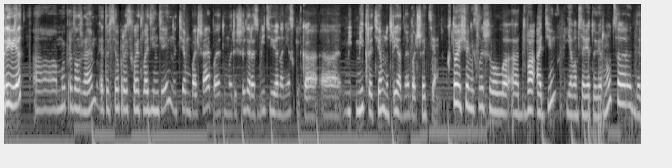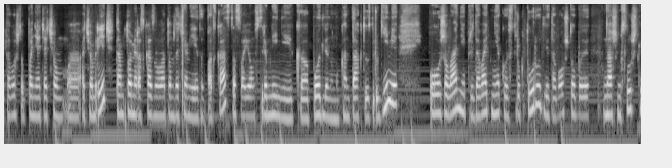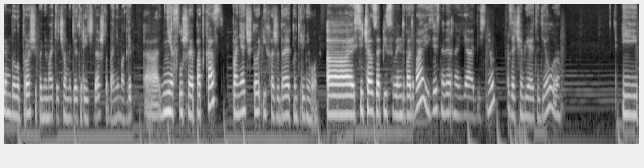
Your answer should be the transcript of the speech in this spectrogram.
Привет! А, мы продолжаем. Это все происходит в один день, но тема большая, поэтому решили разбить ее на несколько а, микротем внутри одной большой темы. Кто еще не слышал 2.1, а, я вам советую вернуться для того, чтобы понять, о чем, о чем речь. Там Томми рассказывал о том, зачем ей этот подкаст, о своем стремлении к подлинному контакту с другими о желании придавать некую структуру для того, чтобы нашим слушателям было проще понимать, о чем идет речь, да, чтобы они могли, а, не слушая подкаст, понять, что их ожидает внутри него. А, сейчас записываем 2.2, и здесь, наверное, я объясню, зачем я это делаю, и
